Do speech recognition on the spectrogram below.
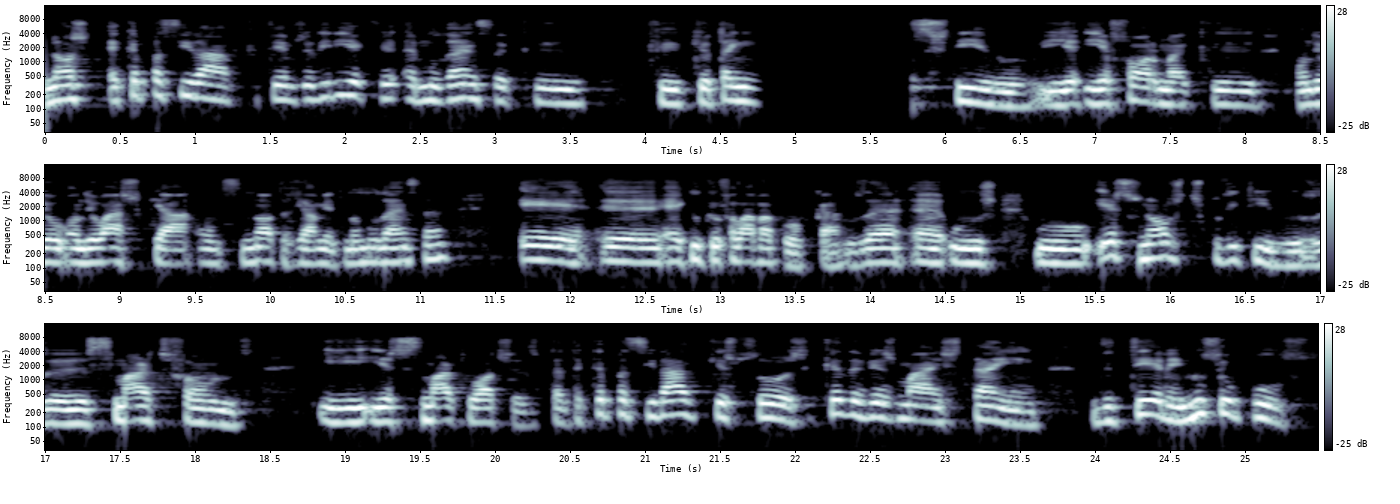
Nós, a capacidade que temos, eu diria que a mudança que, que, que eu tenho assistido e, e, a forma que, onde eu, onde eu acho que há, onde se nota realmente uma mudança, é, é, é aquilo que eu falava há pouco, Carlos. os, o, estes novos dispositivos, uh, smartphones e, e estes smartwatches, portanto, a capacidade que as pessoas cada vez mais têm de terem no seu pulso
